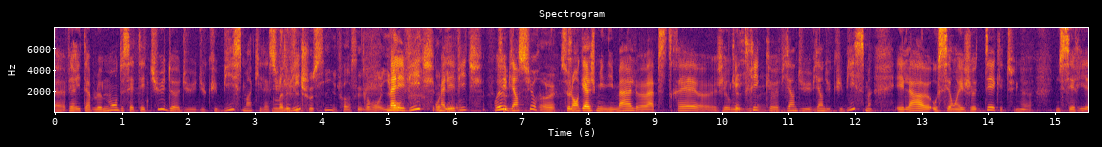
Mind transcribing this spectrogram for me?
euh, véritablement de cette étude du, cubisme hein, qu'il a suivi. Malevich aussi. Enfin, c'est vraiment. Malevich, Malevich. Oui, bien sûr. Ah Ce langage minimal, euh, abstrait, euh, géométrique vient du vient du cubisme. Et là, Océan est jeté, qui est une, une série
